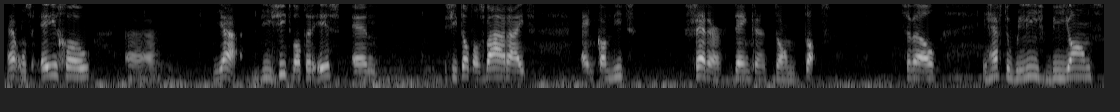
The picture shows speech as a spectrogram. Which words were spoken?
hè, ons ego, uh, ja, die ziet wat er is en ziet dat als waarheid en kan niet verder denken dan dat. Terwijl You have to believe beyond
